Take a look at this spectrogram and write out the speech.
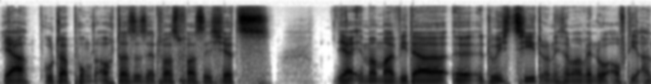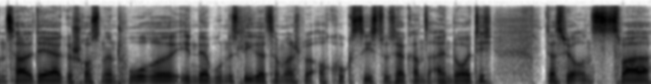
Ja, guter Punkt. Auch das ist etwas, was ich jetzt ja immer mal wieder äh, durchzieht. Und ich sag mal, wenn du auf die Anzahl der geschossenen Tore in der Bundesliga zum Beispiel auch guckst, siehst du es ja ganz eindeutig, dass wir uns zwar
